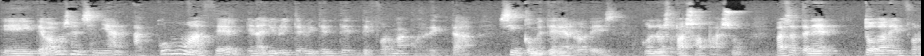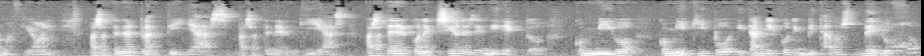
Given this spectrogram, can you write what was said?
eh, y te vamos a enseñar a cómo hacer el ayuno intermitente de forma correcta, sin cometer errores, con los paso a paso. Vas a tener toda la información, vas a tener plantillas, vas a tener guías, vas a tener conexiones en directo conmigo, con mi equipo y también con invitados de lujo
